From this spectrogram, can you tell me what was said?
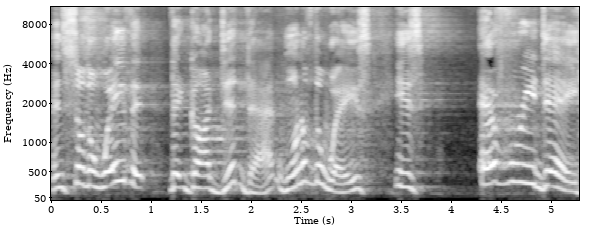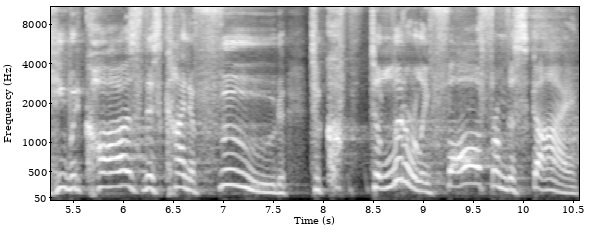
And so, the way that, that God did that, one of the ways is every day he would cause this kind of food to, to literally fall from the sky,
